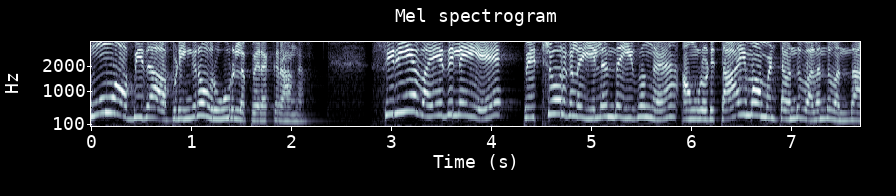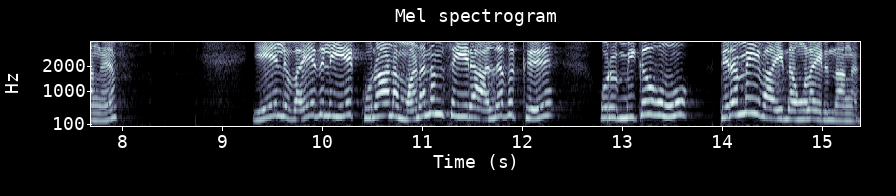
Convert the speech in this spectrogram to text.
உம்மு அபிதா அப்படிங்கிற ஒரு ஊரில் பிறக்குறாங்க. சிறிய வயதிலேயே பெற்றோர்களை இழந்த இவங்க அவங்களுடைய தாய்மாமன்ட்ட வந்து வளர்ந்து வந்தாங்க. ஏழு வயதிலேயே குரானை மனனம் செய்கிற அளவுக்கு ஒரு மிகவும் திறமை வாய்ந்தவங்களா இருந்தாங்க.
